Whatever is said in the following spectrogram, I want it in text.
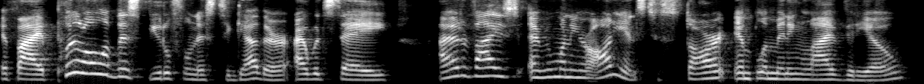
if I put all of this beautifulness together, I would say I advise everyone in your audience to start implementing live video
